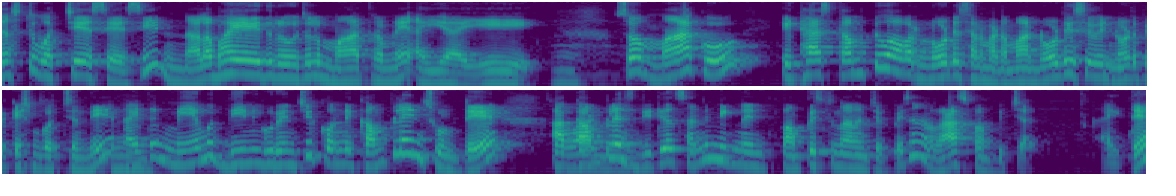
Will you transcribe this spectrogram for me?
జస్ట్ వచ్చేసేసి నలభై ఐదు రోజులు మాత్రమే అయ్యాయి. సో మాకు it has come to our notice అనమాట మా నోటీస్ నోటిఫికేషన్కి వచ్చింది. అయితే మేము దీని గురించి కొన్ని కంప్లైంట్స్ ఉంటే ఆ కంప్లైంట్స్ డీటెయిల్స్ అన్ని మీకు నేను పంపిస్తున్నానని చెప్పేసి నేను రాసి పంపించారు. అయితే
